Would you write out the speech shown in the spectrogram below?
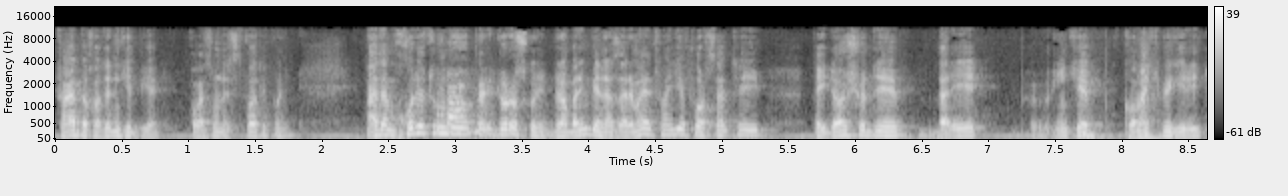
فقط به خاطر اینکه بیاید. خب از اون استفاده کنید. بعدم خودتون رو درست کنید. بنابراین به نظر من یه فرصت پیدا شده برای اینکه کمک بگیرید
